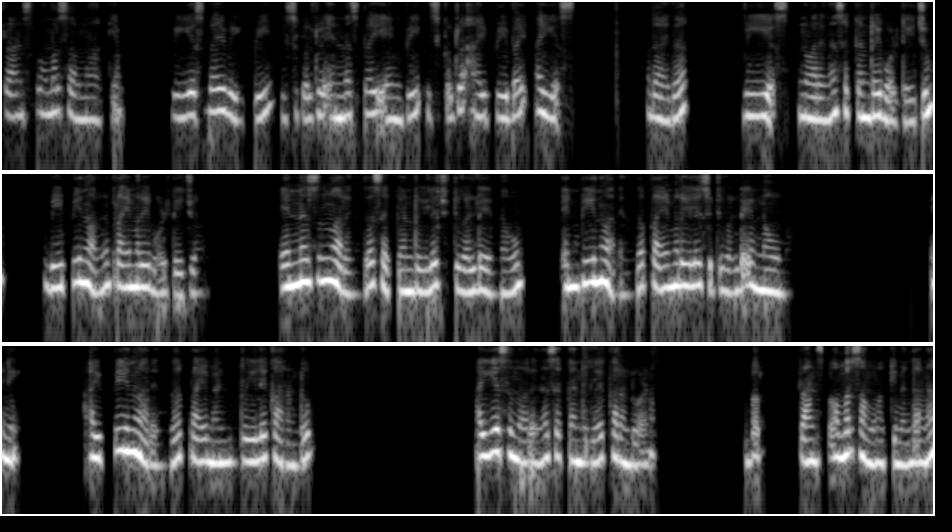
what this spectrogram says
ട്രാൻസ്ഫോമർ സമവാക്യം V S by V P is equal to N S by N P is equal to I P by I S അതായത് വി എസ് എന്ന് പറയുന്നത് സെക്കൻഡറി വോൾട്ടേജും ബി പി എന്ന് പറയുന്നത് പ്രൈമറി വോൾട്ടേജും എൻ എസ് എന്ന് പറയുന്നത് സെക്കൻഡറിയിലെ ചുറ്റുകളുടെ എണ്ണവും എൻ പി എന്ന് പറയുന്നത് പ്രൈമറിയിലെ ചുറ്റുകളുടെ എണ്ണവുമാണ്. ഇനി ഐ പി എന്ന് പറയുന്നത് പ്രൈമറിയിലെ കറണ്ടും ഐ എസ് എന്ന് പറയുന്നത് സെക്കൻഡറിയിലെ കറണ്ടുമാണ് അപ്പം ട്രാൻസ്ഫോമർ സമവാക്യം എന്താണ്?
